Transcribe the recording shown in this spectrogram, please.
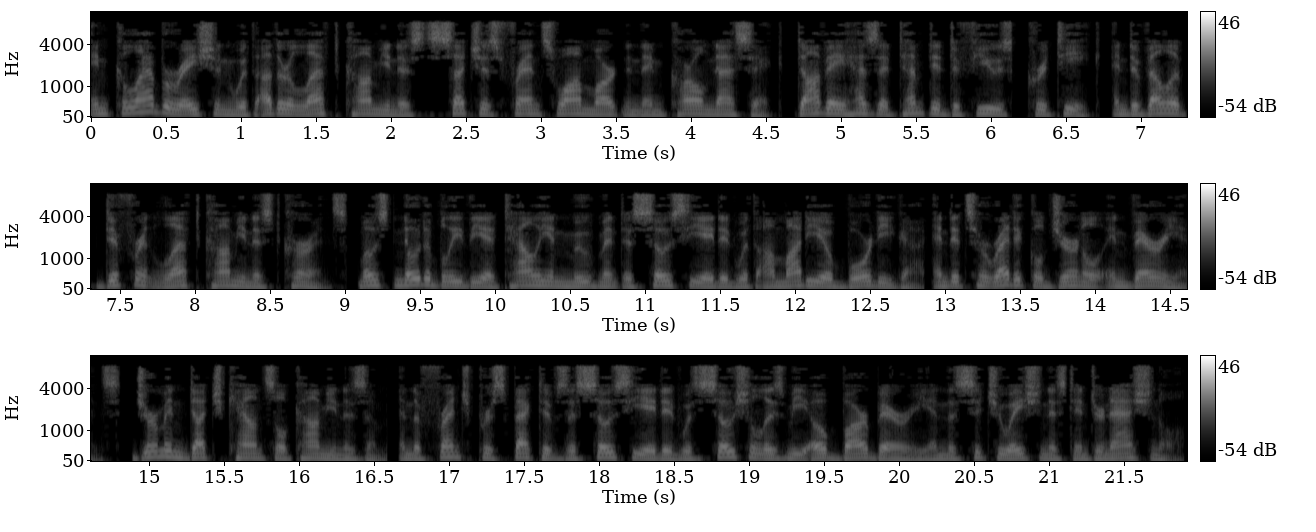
In collaboration with other left communists such as François Martin and Karl Nesic, Dauvé has attempted to fuse, critique, and develop different left communist currents, most notably the Italian movement associated with Amadeo Bordiga and its heretical journal Invariance, German-Dutch Council Communism, and the French perspectives associated with Socialisme ou Barbarie and the Situationist International.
